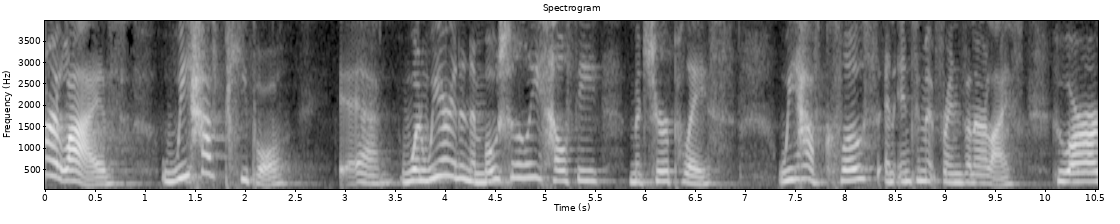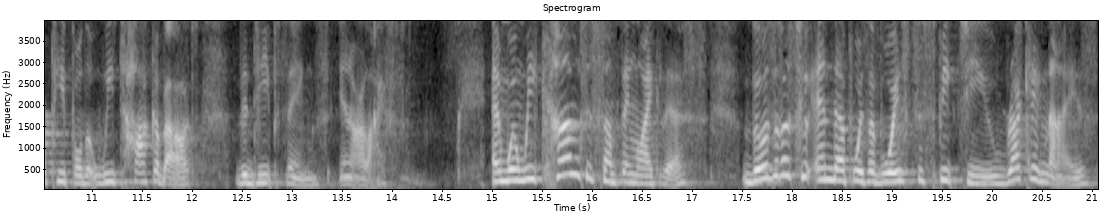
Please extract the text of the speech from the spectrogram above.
our lives, we have people, uh, when we are in an emotionally healthy, mature place, we have close and intimate friends in our life who are our people that we talk about the deep things in our life. And when we come to something like this, those of us who end up with a voice to speak to you recognize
